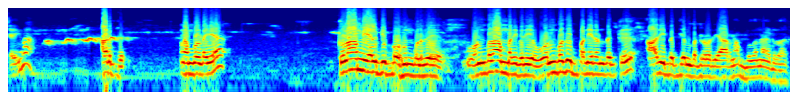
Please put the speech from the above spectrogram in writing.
சரிங்களா? அடுத்து நம்மளுடைய துலாம் எழுப்பி போகும் பொழுது ஒன்பதாம் அதிபதி ஒன்பது பன்னிரெண்டுக்கு ஆதிபத்தியம் பெற்றவர் யாருன்னா புதனாயிடுவார்.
